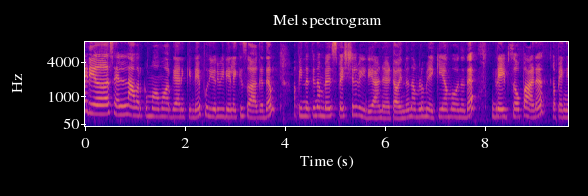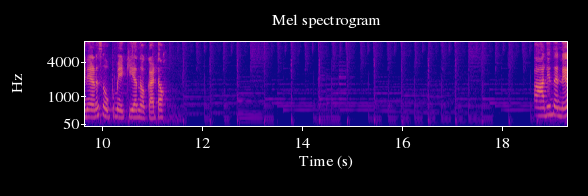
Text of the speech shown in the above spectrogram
ഹായ് ഡിയേഴ്സ് എല്ലാവർക്കും മോമോ ഓർഗാനിക്കിന്റെ പുതിയൊരു വീഡിയോയിലേക്ക് സ്വാഗതം. അപ്പോൾ ഇന്നത്തെ നമ്മുടെ ഒരു സ്പെഷ്യൽ വീഡിയോ ആണ് കേട്ടോ. ഇന്ന് നമ്മൾ മേക്ക് ചെയ്യാൻ പോകുന്നത് ഗ്രേപ്പ് സോപ്പാണ് അപ്പോൾ എങ്ങനെയാണ് സോപ്പ് മേക്ക് ചെയ്യാൻ നോക്കാം കേട്ടോ. ആദ്യം തന്നെ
